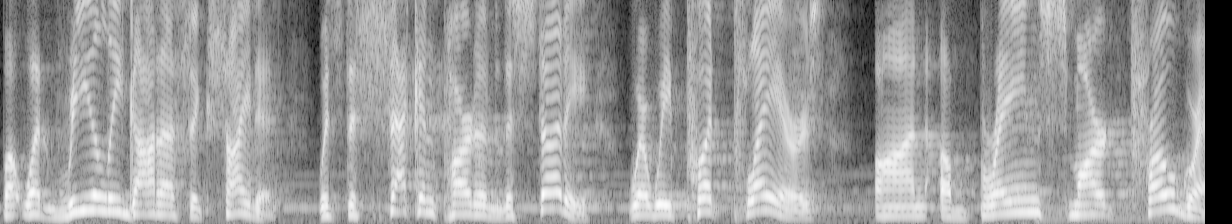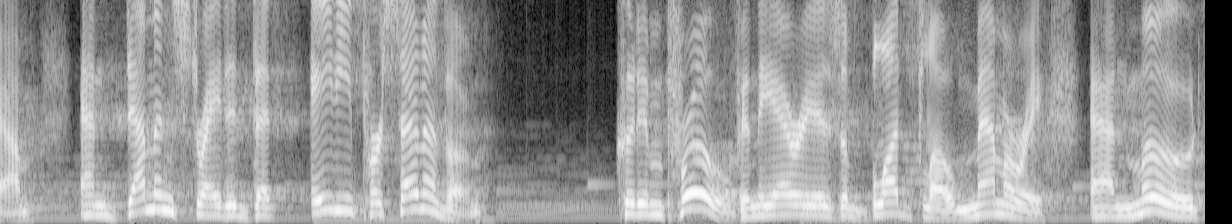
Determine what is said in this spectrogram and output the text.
But what really got us excited was the second part of the study, where we put players on a brain smart program and demonstrated that 80% of them could improve in the areas of blood flow, memory, and mood,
